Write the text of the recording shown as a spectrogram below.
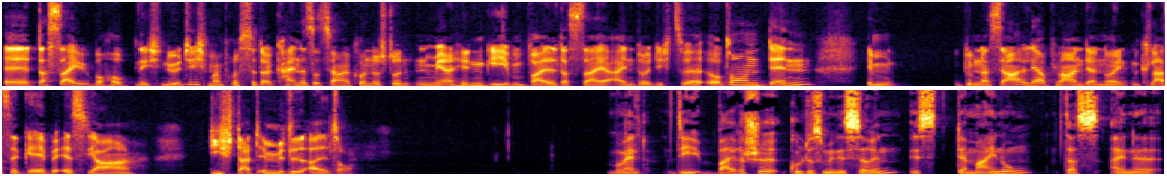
äh, das sei überhaupt nicht nötig, man müsste da keine Sozialkundestunden mehr hingeben, weil das sei eindeutig zu erörtern, denn im Gymnasiallehrplan der neunten Klasse gäbe es ja die Stadt im Mittelalter. Moment, die bayerische Kultusministerin ist der Meinung, dass eine,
